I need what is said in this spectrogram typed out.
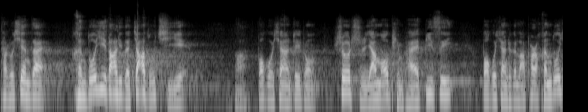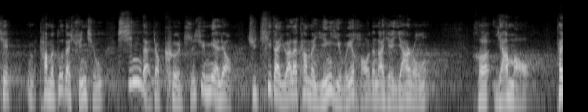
他说现在很多意大利的家族企业，啊，包括像这种。奢侈羊毛品牌 B.C.，包括像这个拉帕尔，很多一些，他们都在寻求新的叫可持续面料，去替代原来他们引以为豪的那些羊绒和羊毛。它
